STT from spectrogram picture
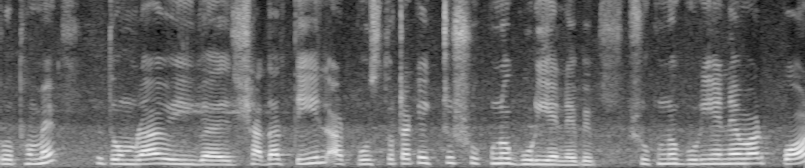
প্রথমে তোমরা ওই সাদা তিল আর পোস্তটাকে একটু শুকনো গুঁড়িয়ে নেবে। শুকনো গুঁড়িয়ে নেওয়ার পর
